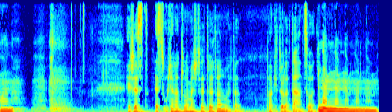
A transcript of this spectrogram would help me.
van. És ezt, ezt ugyanattól a mestertől tanultad? Akitől a táncot? Nem, nem, nem, nem, nem.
